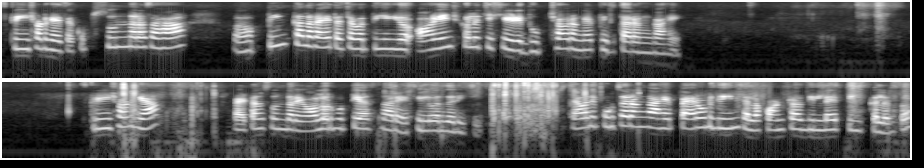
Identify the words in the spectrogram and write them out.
स्क्रीनशॉट घ्यायचा आहे. खूप सुंदर असा हा पिंक कलर आहे. त्याच्यावरती ऑरेंज कलरची शेड आहे. धुपछाव रंग आहे फिरता रंग आहे. स्क्रीनशॉट घ्या. पॅटर्न सुंदर आहे. ऑल ओव्हर बुट्टी असणार आहे सिल्वर जरीची. त्यामध्ये पुढचा रंग आहे पॅरोट ग्रीन. त्याला कॉन्ट्रास्ट दिलेला आहे पिंक कलरचं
